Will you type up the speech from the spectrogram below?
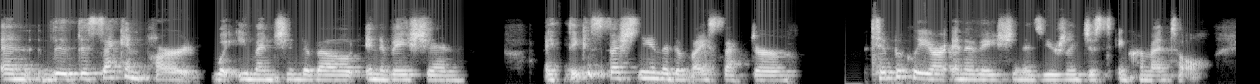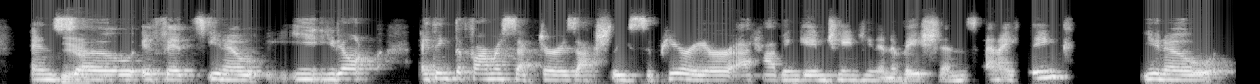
And the the second part what you mentioned about innovation i think especially in the device sector typically our innovation is usually just incremental. And so yeah. if it's you know you, you don't i think the pharma sector is actually superior at having game changing innovations. And i think you know,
